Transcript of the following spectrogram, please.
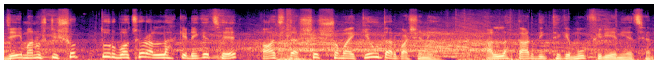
যেই মানুষটি সত্তর বছর আল্লাহকে ডেকেছে, আজ তার শেষ সময় কেউ তার পাশে নেই। আল্লাহ তার দিক থেকে মুখ ফিরিয়ে নিয়েছেন।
